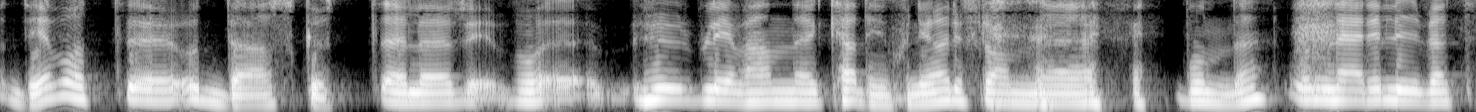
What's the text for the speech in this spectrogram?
Det var ett uh, udda skutt. Eller vad- hur blev han eh, CAD-ingenjör ifrån uh, bonde? Och när i livet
